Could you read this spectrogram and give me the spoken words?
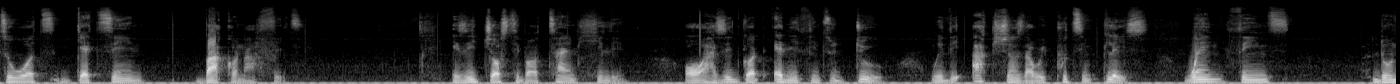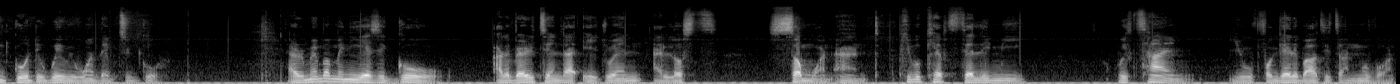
towards getting back on our feet? Is it just about time healing or has it got anything to do with the actions that we put in place when things don't go the way we want them to go? I remember many years ago at a very tender age when I lost someone, and people kept telling me, with time, you will forget about it and move on.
